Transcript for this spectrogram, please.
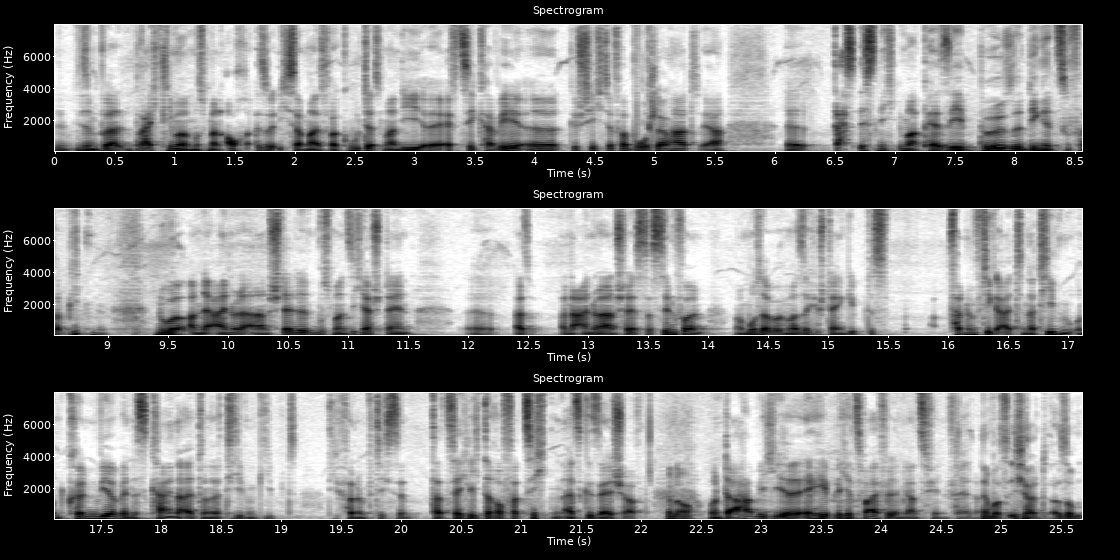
in diesem Be- Bereich Klima muss man auch, also ich sag mal, es war gut, dass man die äh, FCKW-Geschichte verboten Klar. hat, ja. Äh, Das ist nicht immer per se böse Dinge zu verbieten. Nur an der einen oder anderen Stelle muss man sicherstellen, äh, also an der einen oder anderen Stelle ist das sinnvoll, man muss aber immer sicherstellen, gibt es vernünftige Alternativen und können wir, wenn es keine Alternativen gibt, die vernünftig sind, tatsächlich darauf verzichten als Gesellschaft. Genau. Und da habe ich äh, erhebliche Zweifel in ganz vielen Feldern. Ja, was ich halt, also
